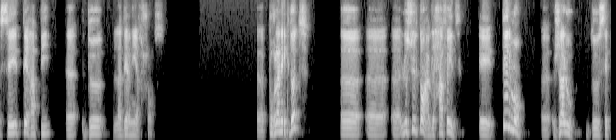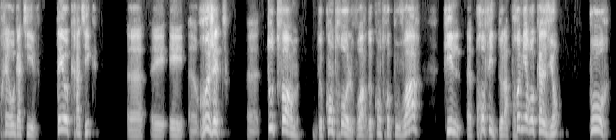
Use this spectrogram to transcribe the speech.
ces thérapies de la dernière chance. Pour l'anecdote, le sultan Abdelhafid est tellement jaloux de ses prérogatives théocratiques et, rejette toute forme de contrôle, voire de contre-pouvoir, qu'il profite de la première occasion pour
